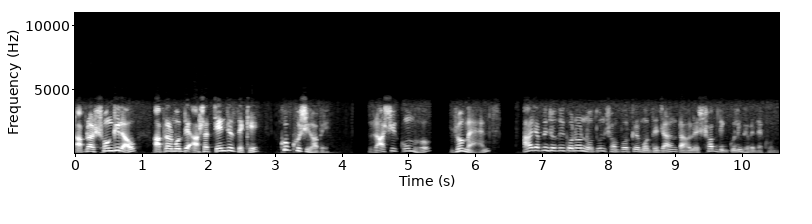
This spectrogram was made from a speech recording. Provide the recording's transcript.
আপনার সঙ্গীরাও আপনার মধ্যে আসা চেঞ্জেস দেখে খুব খুশি হবে। রাশি কুম্ভ রোম্যান্স আজ আপনি যদি কোনো নতুন সম্পর্কের মধ্যে যান, তাহলে সব দিকগুলি ভেবে দেখুন।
